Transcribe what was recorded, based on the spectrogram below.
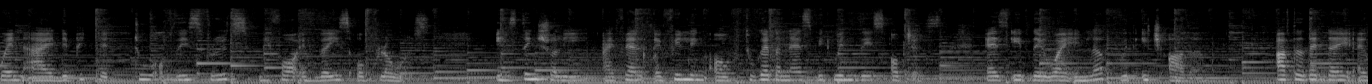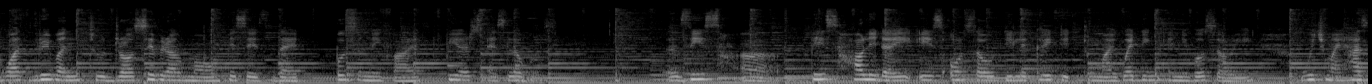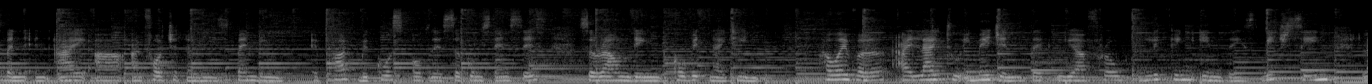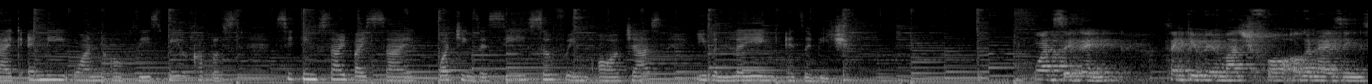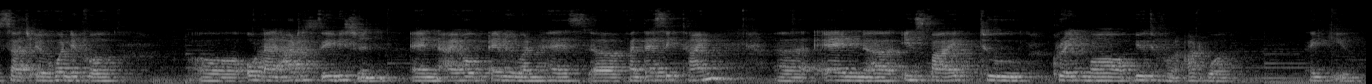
when I depicted two of these fruits before a vase of flowers. Instinctually, I felt a feeling of togetherness between these objects, as if they were in love with each other. After that day, I was driven to draw several more pieces that personify peers as lovers. This uh, piece holiday is also dedicated to my wedding anniversary, which my husband and I are unfortunately spending apart because of the circumstances surrounding COVID 19. However, I like to imagine that we are frolicking in this beach scene like any one of these peer couples, sitting side by side, watching the sea, surfing, or just even laying at the beach. Once again, thank you very much for organizing such a wonderful uh, exhibition and I hope everyone has a fantastic time uh, and uh, inspired to create more beautiful artwork. Thank you.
